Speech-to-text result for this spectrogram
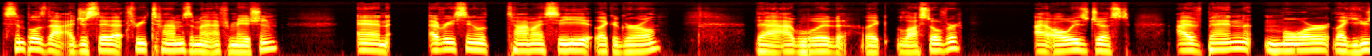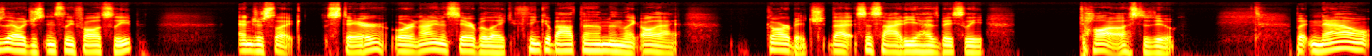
Simple as that. I just say that three times in my affirmation. And every single time I see like a girl that I would like lust over, I always just, I've been more like, usually I would just instantly fall asleep and just like stare or not even stare, but like think about them and like all that garbage that society has basically taught us to do. But now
